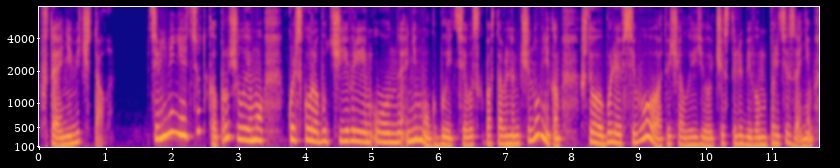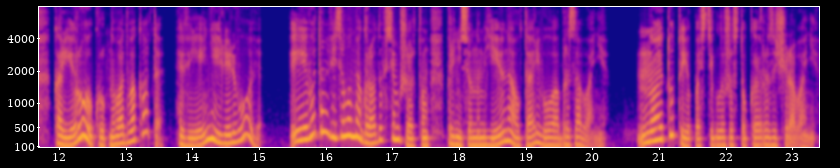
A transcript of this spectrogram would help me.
втайне мечтала. Тем не менее, тетка прочила ему, коль скоро, будучи евреем, он не мог быть высокопоставленным чиновником, что более всего отвечало ее чистолюбивым притязаниям, карьеру крупного адвоката в Вене или Львове. И в этом видела награду всем жертвам, принесенным ею на алтарь его образования. Но и тут ее постигло жестокое разочарование.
